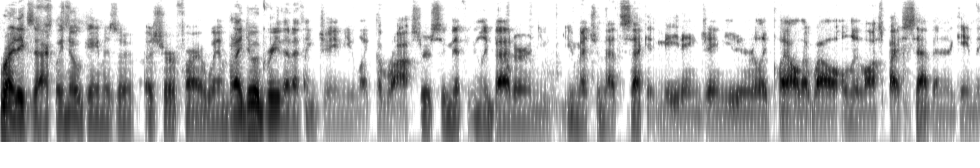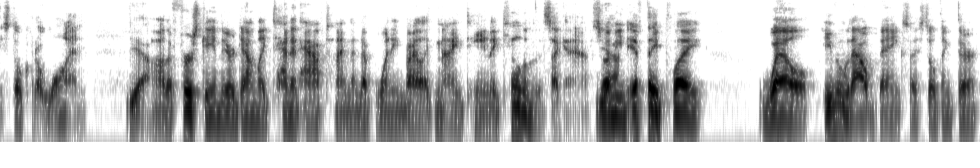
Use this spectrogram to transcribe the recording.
Right, exactly. No game is a, a surefire win, but I do agree that I think JMU like the roster significantly better. And you, you mentioned that second meeting, JMU didn't really play all that well, only lost by seven in a game they still could have won. Yeah. Uh, the first game they were down like ten at halftime, end up winning by like nineteen. They killed them in the second half. So Yeah. I mean, if they play well, even without Banks, I still think they're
